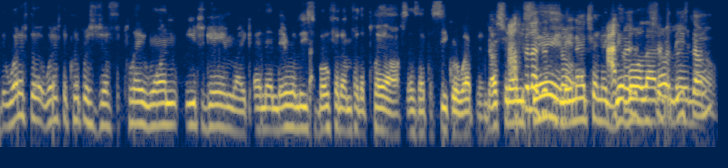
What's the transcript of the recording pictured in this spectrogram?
"What if the what if the Clippers just play one each game, like, and then they release both of them for the playoffs as like a secret weapon?" That's what I I'm feel as saying. no, They're not trying to I give all as if that up release right them. now.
